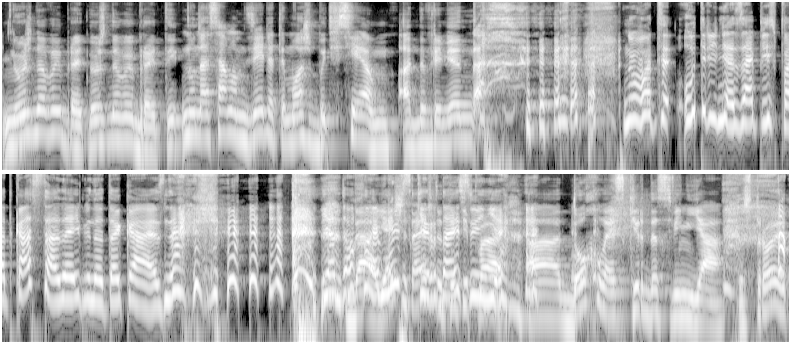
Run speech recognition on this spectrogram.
Нужно выбрать, нужно выбрать. Ты, ну, на самом деле, ты можешь быть всем одновременно. Ну вот утренняя запись подкаста, она именно такая, знаешь. Я дохлая да, мышь, я считаю, скирда и типа, свинья. А, дохлая скирда свинья. Устроит строит.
